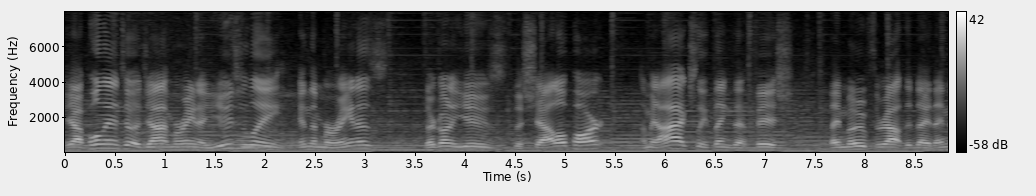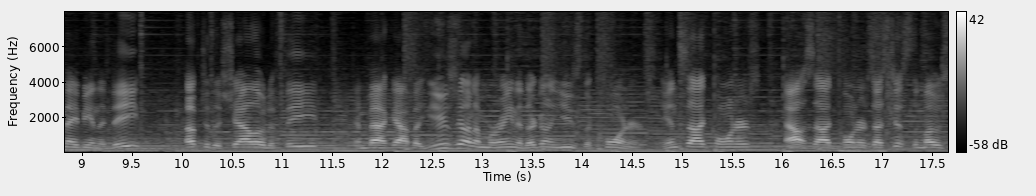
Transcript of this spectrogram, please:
Yeah, pulling into a giant marina, usually in the marinas, they're gonna use the shallow part. I mean, I actually think that fish, they move throughout the day. They may be in the deep, up to the shallow to feed, and back out. But usually on a marina, they're gonna use the corners, inside corners, outside corners. That's just the most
